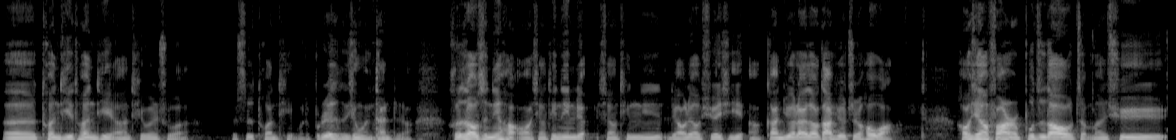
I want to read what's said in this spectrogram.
呃，团体团体啊，提问说这是团体吗？这不认识英文单词啊。何子老师您好啊，想听您聊，想听您聊聊学习啊，感觉来到大学之后啊。好像反而不知道怎么去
